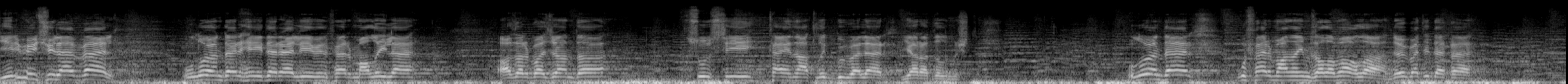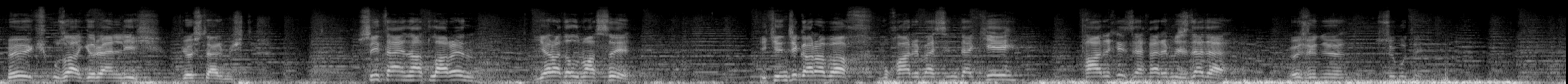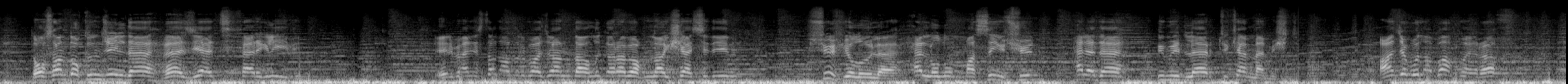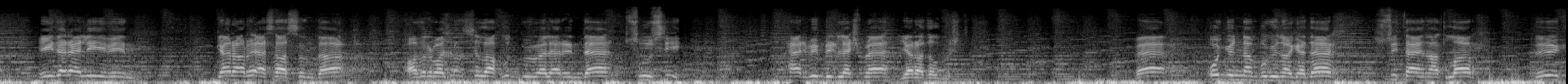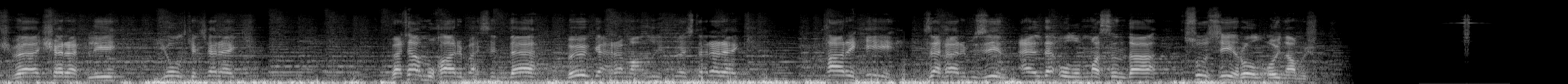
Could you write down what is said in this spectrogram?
23 il əvvəl Ulu Öndər Heydər Əliyevin fərmanı ilə Azərbaycanda xüsusi təyinatlı qüvvələr yaradılmışdır. Ulu Öndər bu fərmanı imzalamaqla növbəti dəfə böyük uzaq görənlik göstərmişdir. Xüsusi təyinatların yaradılması İkinci Qarabağ müharibəsindəki tarixi zəfərimizdə də özünü sübut etdi. 99-cu ildə vəziyyət fərqli idi. Ermənistan-Azərbaycan Dağlıq Qarabağ münaqişəsinin sülh yolu ilə həll olunması üçün hələ də ümidlər tükənməmişdi. Ancaq buna baxmayaraq Heydər Əliyevin qərarı əsasında Azərbaycan Silahlı Qüvvələrində xüsusi hərbi birləşmə yaradılmışdır. Və o gündən bugüne qədər xüsusi təyinatlar böyük və şərəfli yol keçərək vətən müharibəsində böyük qəhrəmanlıq göstərərək tarixi zəfərimizin əldə olunmasında xüsusi rol oynamışdır.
